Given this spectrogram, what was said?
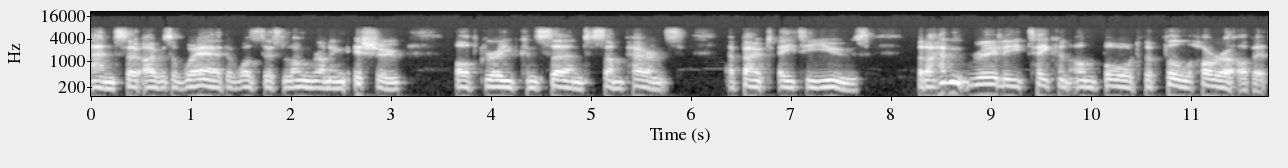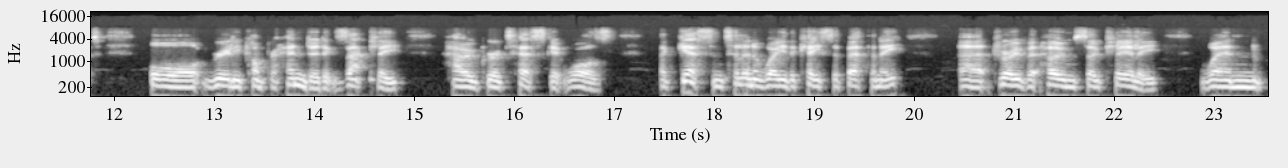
And so I was aware there was this long running issue of grave concern to some parents about ATUs, but I hadn't really taken on board the full horror of it. or really comprehended exactly how grotesque it was. I guess until, in a way, the case of Bethany uh, drove it home so clearly when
